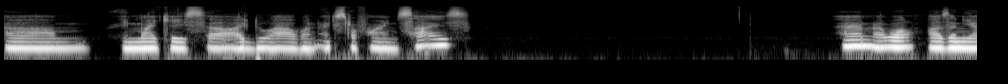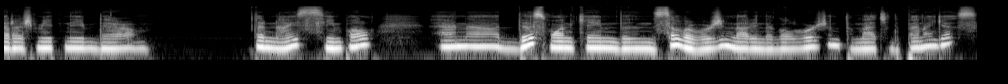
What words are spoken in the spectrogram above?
um, in my case uh, I do have an extra fine size. And uh, well as any other Schmidt nib they're, um, they're nice simple. And uh, this one came in the silver version not in the gold version to match the pen I guess.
